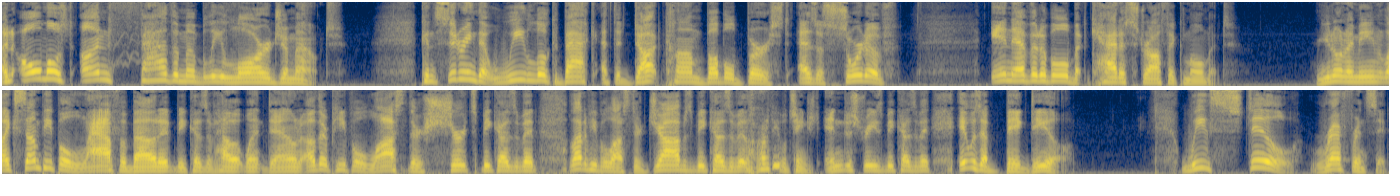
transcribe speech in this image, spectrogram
an almost unfathomably large amount considering that we look back at the dot com bubble burst as a sort of inevitable but catastrophic moment. You know what I mean? Like some people laugh about it because of how it went down. Other people lost their shirts because of it. A lot of people lost their jobs because of it. A lot of people changed industries because of it. It was a big deal. We still reference it.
